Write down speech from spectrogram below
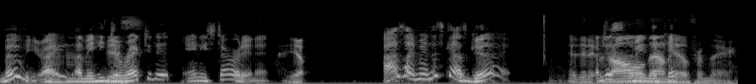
movie, right? Mhm. I mean, he Yes. directed it and he starred in it. Yep. I was like, man, this guy's good. And then it I was just- I all mean, the ca- downhill from there.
